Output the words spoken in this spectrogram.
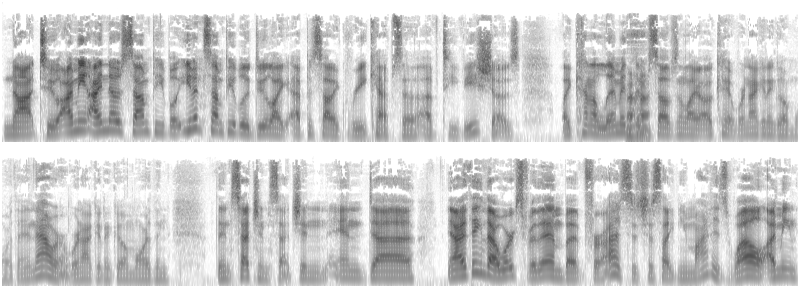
not to. I mean, I know some people, even some people who do like episodic recaps of, of TV shows, like kind of limit Uh-huh. themselves and like, okay, we're not going to go more than an hour. We're not going to go more than than such and such. And and uh, and I think that works for them, but for us, it's just like you might as well. I mean,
